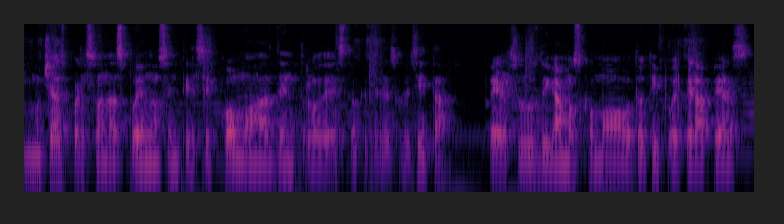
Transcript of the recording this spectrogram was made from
y muchas personas pueden no sentirse cómodas dentro de esto que se les solicita versus digamos como otro tipo de terapias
